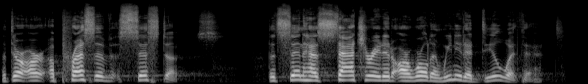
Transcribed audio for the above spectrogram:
that there are oppressive systems, that sin has saturated our world and we need to deal with it.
